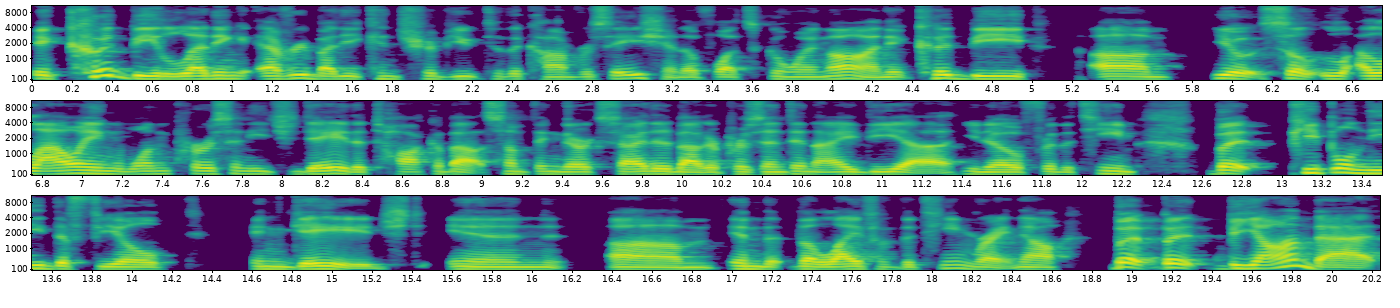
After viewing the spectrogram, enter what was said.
it could be letting everybody contribute to the conversation of what's going on. It could be, um, you know, so allowing one person each day to talk about something they're excited about or present an idea, you know, for the team. But people need to feel engaged in um, in the, the life of the team right now. But but beyond that,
